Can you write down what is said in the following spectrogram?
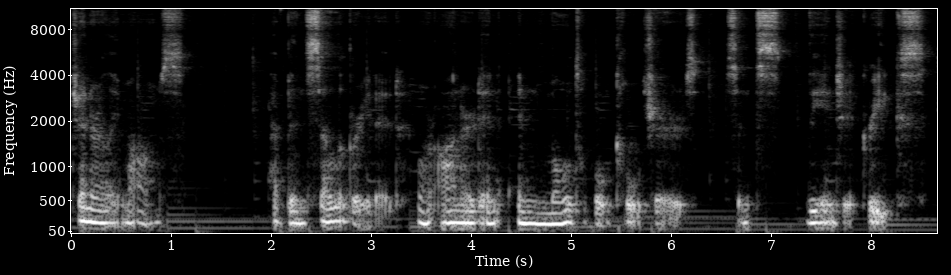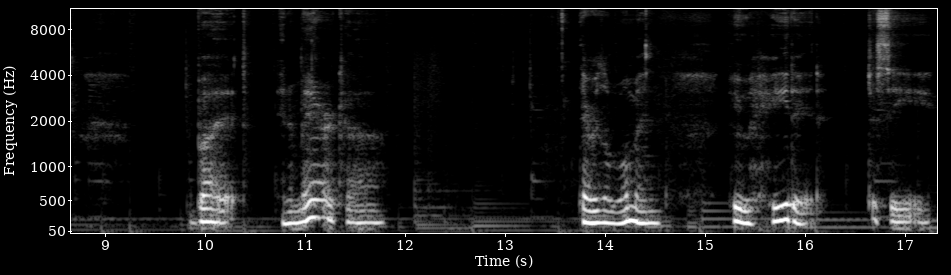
generally moms have been celebrated or honored in, in multiple cultures since the ancient Greeks. But in America, there was a woman who hated to see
